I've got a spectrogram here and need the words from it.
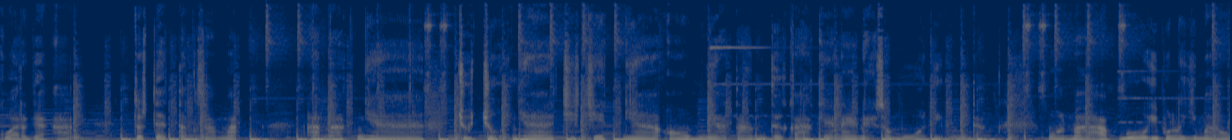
keluarga A. Terus datang sama anaknya, cucunya, cicitnya, omnya, tante, kakek, nenek semua diundang. Mohon maaf bu, ibu lagi mau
